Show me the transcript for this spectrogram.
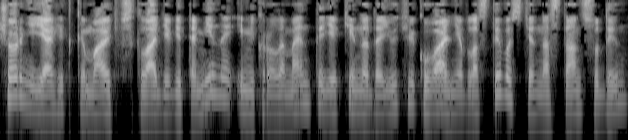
Чорні ягідки мають в складі вітаміни і мікроелементи, які надають лікувальні властивості на стан судин.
